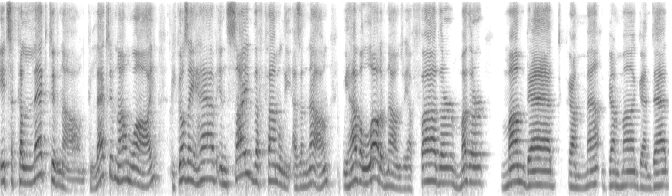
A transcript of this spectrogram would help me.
It's a collective noun. Collective noun, why? Because I have inside the family as a noun, we have a lot of nouns. We have father, mother, mom, dad, grandma, grandma, granddad,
